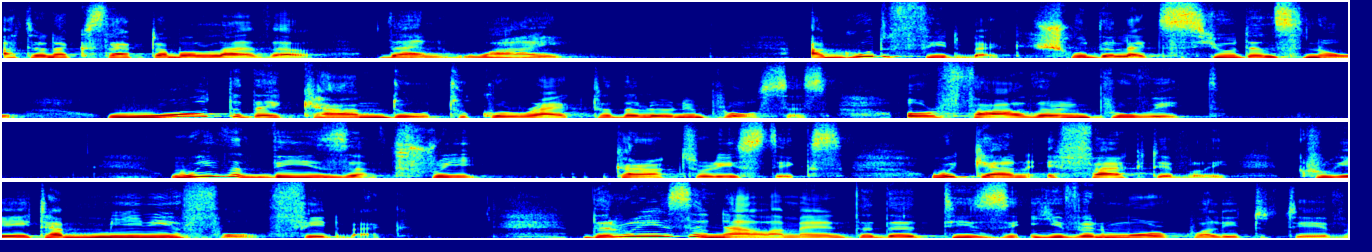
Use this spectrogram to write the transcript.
at an acceptable level, then why? A good feedback should let students know what they can do to correct the learning process or further improve it. With these three characteristics, we can effectively create a meaningful feedback. There is an element that is even more qualitative,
